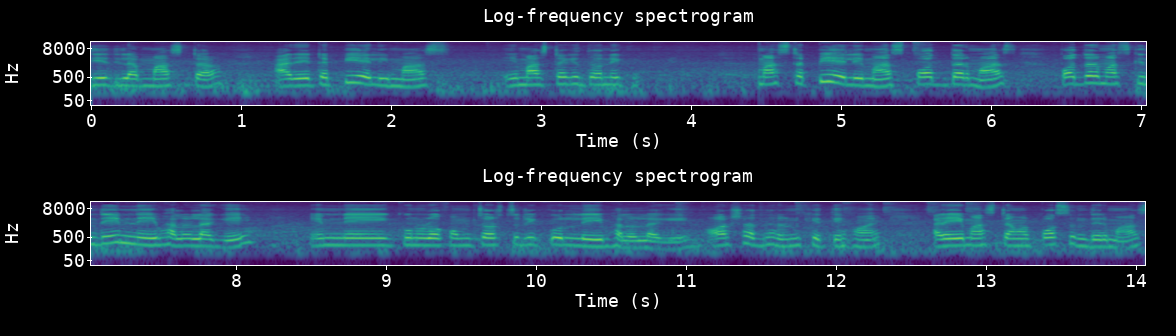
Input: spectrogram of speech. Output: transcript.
দিয়ে দিলাম মাছটা। আর এটা পিয়ালি মাছ। এই মাছটা কিন্তু অনেক, মাছটা পিয়ালি মাছ, পদ্মার মাছ। পদ্মার মাছ কিন্তু এমনিই ভালো লাগে। এমনি কোনো রকম চচ্চড়ি করলেই ভালো লাগে। অসাধারণ খেতে হয়। আর এই মাছটা আমার পছন্দের মাছ।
